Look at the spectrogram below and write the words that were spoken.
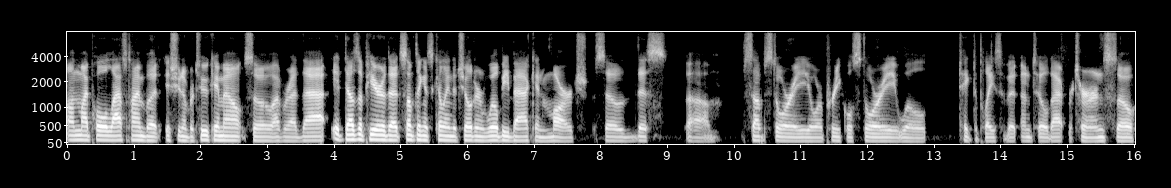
on my poll last time, but issue number two came out, so I've read that. It does appear that something is killing the children will be back in March, so this um, sub story or prequel story will take the place of it until that returns. So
